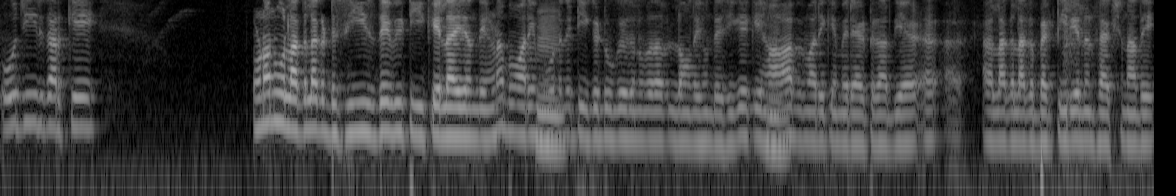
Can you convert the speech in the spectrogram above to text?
ਉਹ ਚੀਜ਼ ਕਰਕੇ ਉਹਨਾਂ ਨੂੰ ਅਲੱਗ-ਅਲੱਗ ਡਿਸੀਜ਼ ਦੇ ਵੀ ਟੀਕੇ ਲਾਏ ਜਾਂਦੇ ਹਨਾ ਬਿਮਾਰੀਆਂ। ਬੋਲਣ ਦੇ ਟੀਕੇ ਟੂਕੇ ਤੁਹਾਨੂੰ ਪਤਾ ਲਾਉਂਦੇ ਹੁੰਦੇ ਸੀਗੇ ਕਿ ਹਾਂ ਬਿਮਾਰੀ ਕਿਵੇਂ ਰਿਐਕਟ ਕਰਦੀ ਹੈ ਅਲੱਗ-ਅਲੱਗ ਬੈਕਟੀਰੀਅਲ ਇਨਫੈਕਸ਼ਨਾਂ ਦੇ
